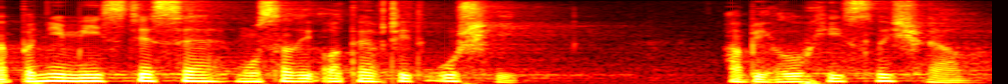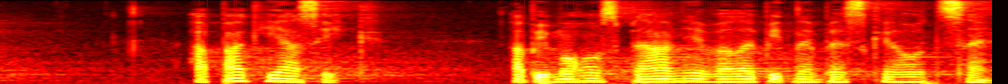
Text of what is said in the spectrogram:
Na prvním místě se museli otevřít uši, aby hluchý slyšel, a pak jazyk, aby mohl správně velebit nebeského Otce.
